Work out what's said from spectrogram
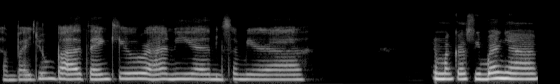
Sampai jumpa. Thank you, Rani and Samira. Terima kasih banyak.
